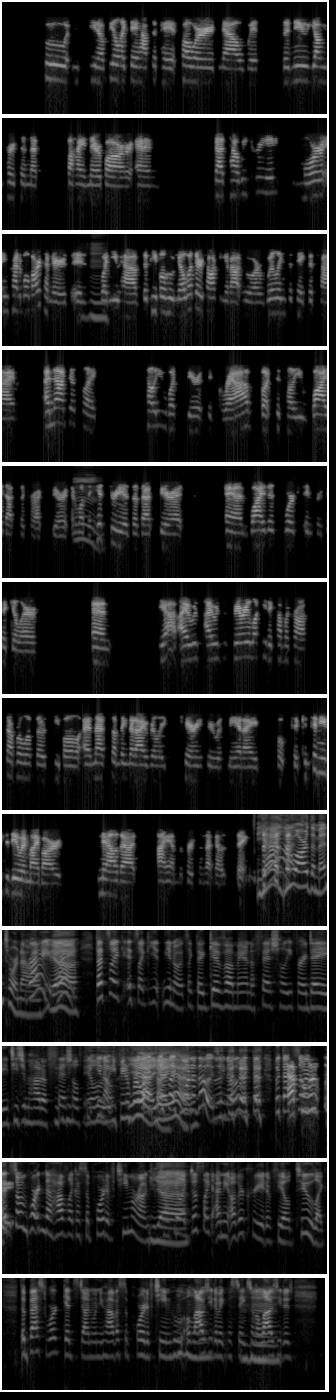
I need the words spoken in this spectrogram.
who, you know, feel like they have to pay it forward now with the new young person that's behind their bar. And that's how we create more incredible bartenders is Mhm. when you have the people who know what they're talking about, who are willing to take the time and not just like tell you what spirit to grab, but to tell you why that's the correct spirit and what the Mm. history is of that spirit and why this works in particular. And yeah, I was I was just very lucky to come across several of those people, and that's something that I really carry through with me, and I hope to continue to do in my bars now that I am the person that knows things. Yeah, you are the mentor now. Right, Yeah. right. That's like it's like you, you know, it's like they give a man a fish, he'll eat for a day. Teach him how to fish, he'll feed, You'll- you know. you feed him for Yeah, a lifetime. yeah, it's like yeah. one of those, you know. Like that's, but that's so it's so important to have like a supportive team around you. 'cause I feel like just like any other creative field too, like the best work gets done when you have a supportive team who mm-hmm. allows you to make mistakes and allows mm-hmm. you to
